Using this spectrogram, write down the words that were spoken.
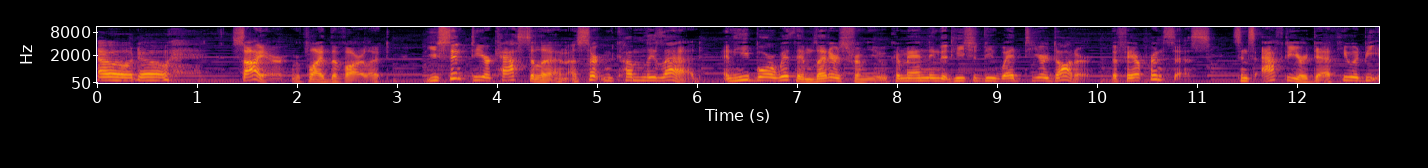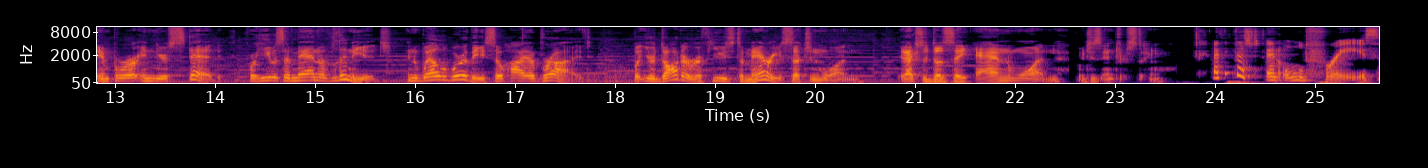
Oh no. Sire, replied the varlet, you sent to your castellan a certain comely lad, and he bore with him letters from you commanding that he should be wed to your daughter, the fair princess, since after your death he would be emperor in your stead, for he was a man of lineage, and well worthy so high a bride. But your daughter refused to marry such an one. It actually does say an one, which is interesting. I think that's an old phrase.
